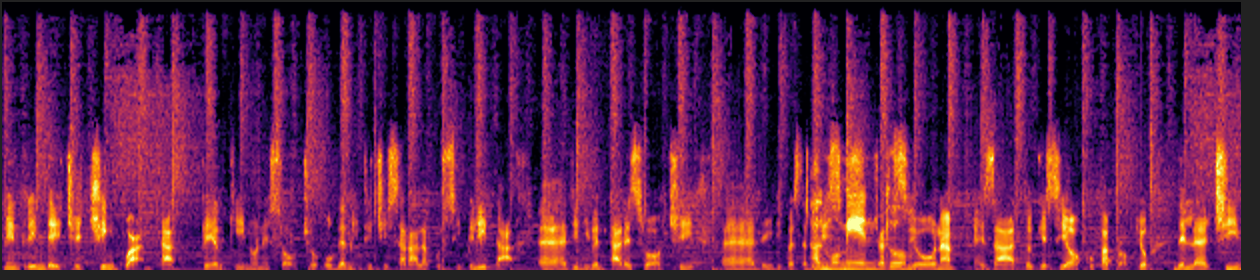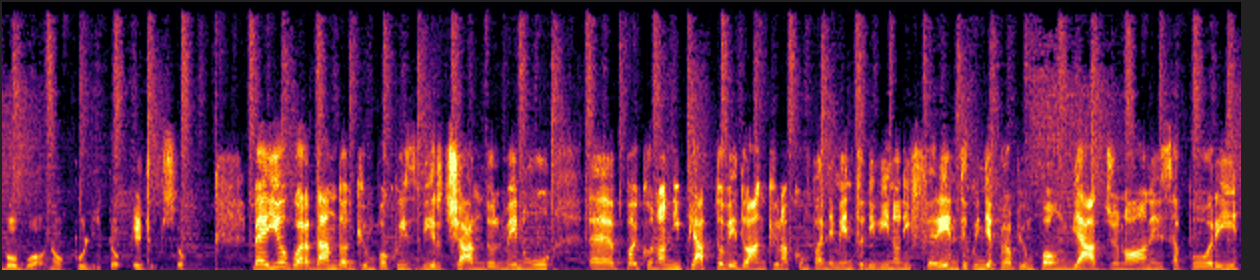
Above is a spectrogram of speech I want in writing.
mentre invece 50 per chi non è socio. Ovviamente ci sarà la possibilità eh, di diventare soci eh, di, di, questa bellissima associazione esatto, che si occupa proprio del cibo buono, pulito e giusto. Beh, io guardando anche un po' qui, sbirciando il menù, eh, poi con ogni piatto vedo anche un accompagnamento di vino differente, quindi è proprio un po' un viaggio, no? Nei sapori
